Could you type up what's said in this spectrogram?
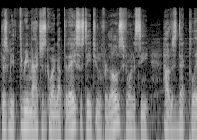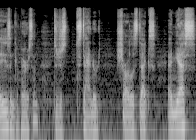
There's going to be three matches going up today, so stay tuned for those if you want to see how this deck plays in comparison to just standard Shardless decks. And yes,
